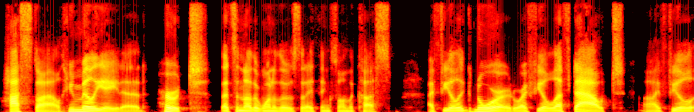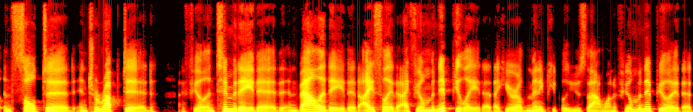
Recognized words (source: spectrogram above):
hostile, humiliated, hurt. That's another one of those that I think is on the cusp. I feel ignored or I feel left out. I feel insulted, interrupted. I feel intimidated, invalidated, isolated. I feel manipulated. I hear many people use that one. I feel manipulated.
